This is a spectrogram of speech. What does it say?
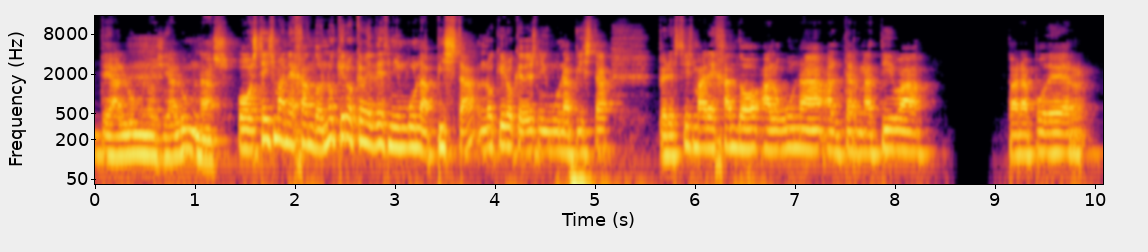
de alumnos y alumnas? ¿O estáis manejando, no quiero que me des ninguna pista, no quiero que des ninguna pista, pero estáis manejando alguna alternativa para poder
